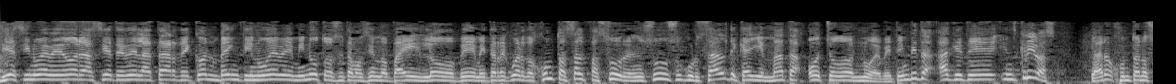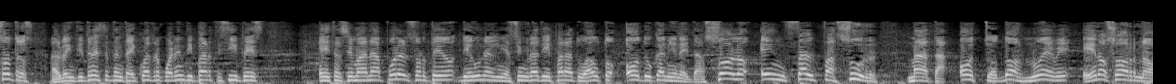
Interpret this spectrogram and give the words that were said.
19 horas 7 de la tarde con 29 minutos estamos haciendo País Lobo PM. Te recuerdo, junto a Salfa Sur en su sucursal de calle Mata 829. Te invita a que te inscribas, claro, junto a nosotros al 23 74 40 y participes esta semana por el sorteo de una alineación gratis para tu auto o tu camioneta. Solo en Salfa Sur, Mata 829 en Osorno.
